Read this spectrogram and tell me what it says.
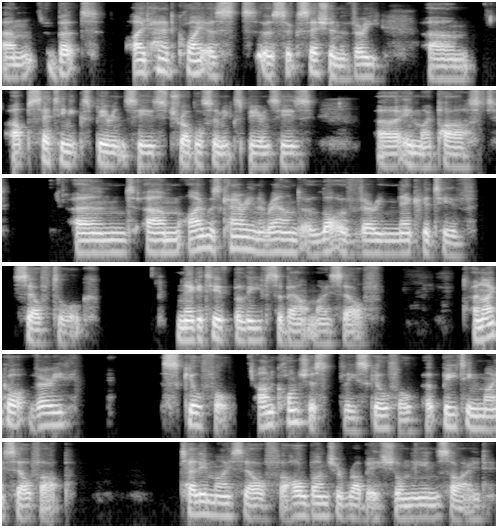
Um, but I'd had quite a, a succession of very um, upsetting experiences, troublesome experiences uh, in my past. And um, I was carrying around a lot of very negative self talk, negative beliefs about myself. And I got very skillful, unconsciously skillful at beating myself up telling myself a whole bunch of rubbish on the inside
